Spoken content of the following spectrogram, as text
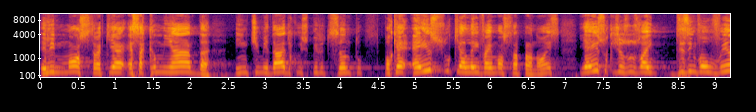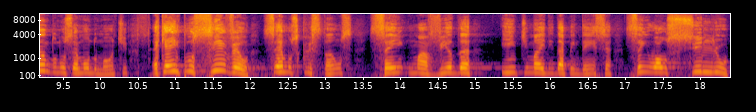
ele mostra que é essa caminhada intimidade com o Espírito Santo, porque é isso que a lei vai mostrar para nós, e é isso que Jesus vai desenvolvendo no Sermão do Monte, é que é impossível sermos cristãos sem uma vida íntima e de dependência, sem o auxílio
